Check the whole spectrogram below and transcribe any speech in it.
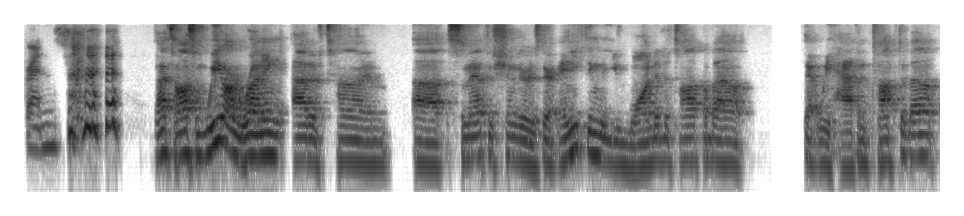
friends. that's awesome. We are running out of time. Uh, Samantha Schinder, is there anything that you wanted to talk about that we haven't talked about?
